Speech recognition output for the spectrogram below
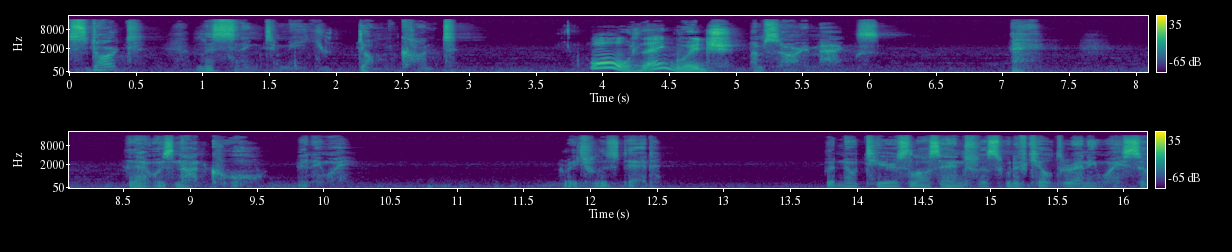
Start listening to me, you dumb cunt. Oh, language. I'm sorry, Max. that was not cool. Rachel is dead. But no tears. Los Angeles would have killed her anyway, so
